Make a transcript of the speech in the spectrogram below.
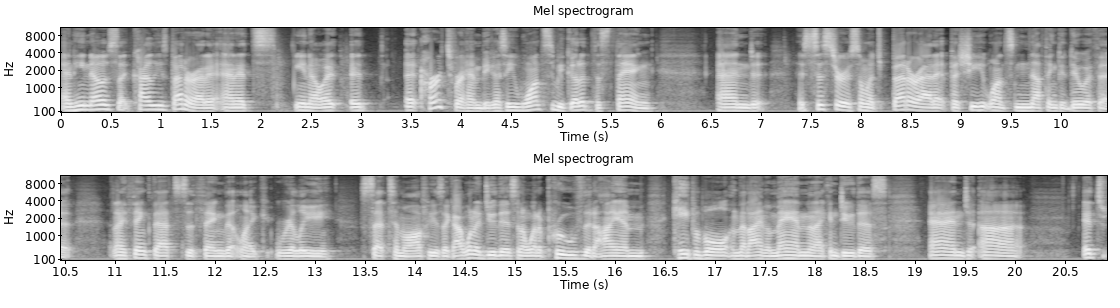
And he knows that Kylie's better at it and it's, you know, it, it, it hurts for him because he wants to be good at this thing. And his sister is so much better at it but she wants nothing to do with it. And i think that's the thing that like really sets him off. He's like i want to do this and i want to prove that i am capable and that i'm a man and i can do this. And uh, it's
